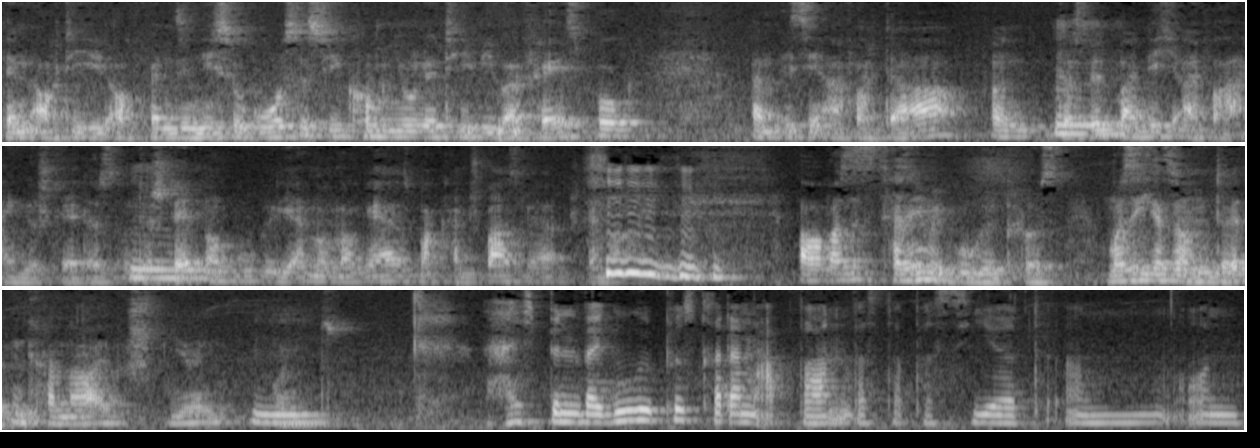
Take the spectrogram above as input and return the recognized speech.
Denn auch die, auch wenn sie nicht so groß ist, die Community wie bei Facebook, ähm, ist sie einfach da und das mm. wird mal nicht einfach eingestellt. Das unterstellt mm. man Google ja immer mal gerne, das macht keinen Spaß mehr. Aber was ist tatsächlich mit Google Plus? Muss ich jetzt noch einen dritten Kanal bespielen? Mm. Und ich bin bei Google Plus gerade am Abwarten, was da passiert. Ähm, und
